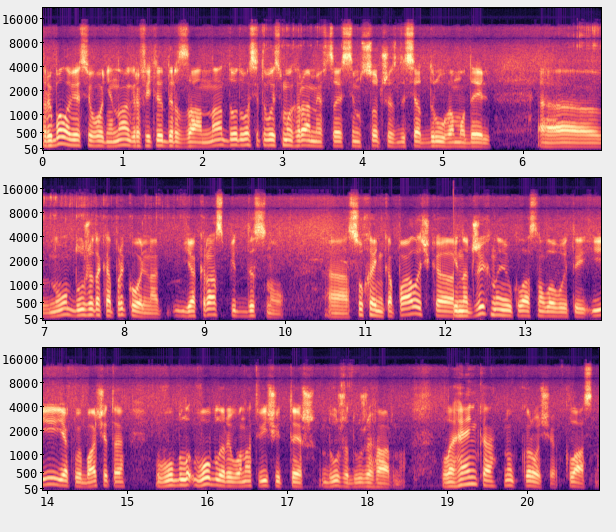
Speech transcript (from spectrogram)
Рибалив я сьогодні на графіт лідер Занна до 28 грамів. Це 762 модель. Е, ну, дуже така прикольна, якраз під десну. Е, сухенька паличка, і на джиг нею класно ловити. І як ви бачите, вобл- воблери вона твічить теж дуже-дуже гарно. Легенька, ну коротше, класно.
